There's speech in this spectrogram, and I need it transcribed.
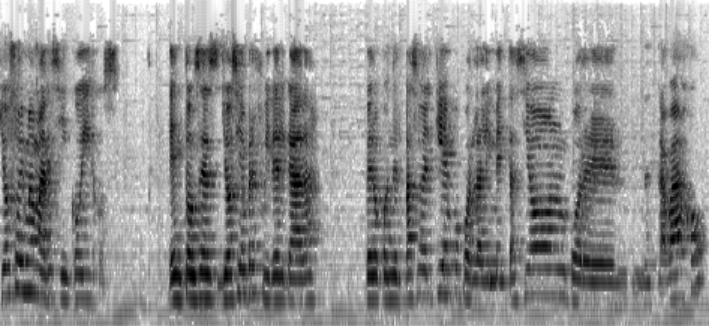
yo soy mamá de cinco hijos, entonces yo siempre fui delgada, pero con el paso del tiempo, por la alimentación, por el trabajo,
